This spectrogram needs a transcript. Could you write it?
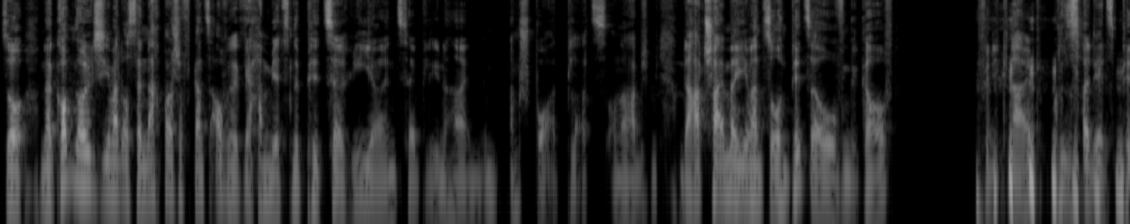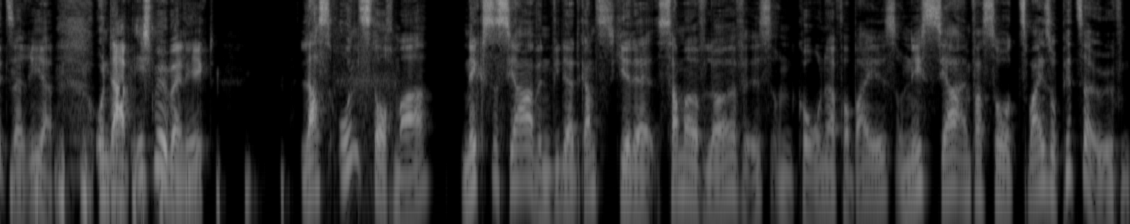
So, und dann kommt neulich jemand aus der Nachbarschaft ganz aufgeregt, wir haben jetzt eine Pizzeria in Zeppelinheim im, am Sportplatz. Und dann ich und da hat scheinbar jemand so einen Pizzaofen gekauft für die Kneipe und es ist halt jetzt Pizzeria. Und da habe ich mir überlegt, lass uns doch mal nächstes Jahr, wenn wieder ganz hier der Summer of Love ist und Corona vorbei ist und nächstes Jahr einfach so zwei so Pizzaöfen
